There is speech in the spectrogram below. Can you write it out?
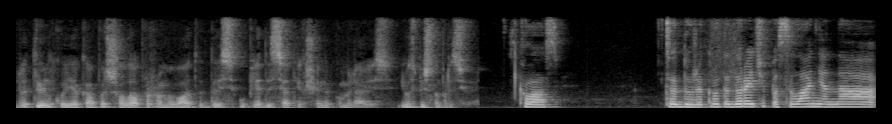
людинку, яка почала програмувати десь у 50, якщо я не помиляюсь, і успішно працює. Клас. Це дуже круто. До речі, посилання на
